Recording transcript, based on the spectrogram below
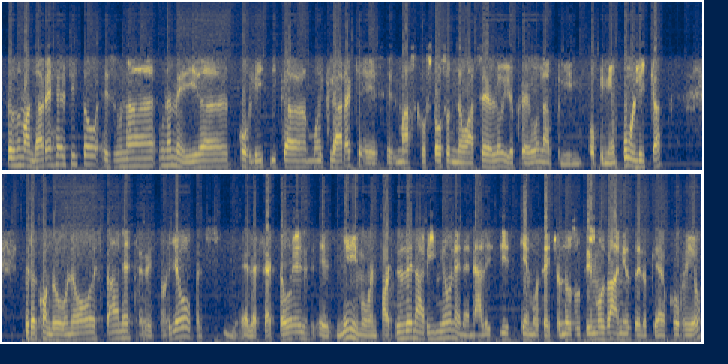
Entonces mandar ejército es una, una medida política muy clara que es, es, más costoso no hacerlo, yo creo, en la opinión, pública, pero cuando uno está en el territorio, pues el efecto es, es mínimo. En partes de Nariño, en el análisis que hemos hecho en los últimos años de lo que ha ocurrido,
